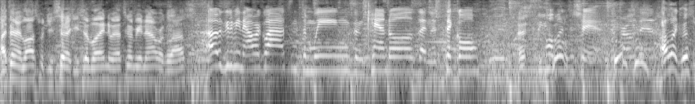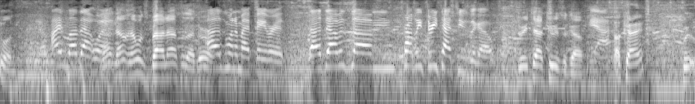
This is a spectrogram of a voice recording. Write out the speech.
I think I lost what you said. You said, well, anyway, that's going to be an hourglass. Oh, it's gonna be an hourglass and some wings and candles and a sickle. Uh, A whole cool. bunch of shit. Cool, cool. I like this one. I love that one. That, that, that one's badass with that girl. That was one of my favorites. That, that was um, probably three tattoos ago. Three tattoos ago. Yeah. Okay. We,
